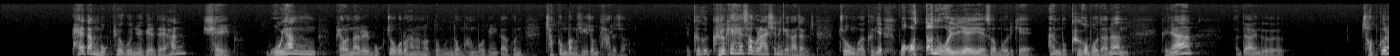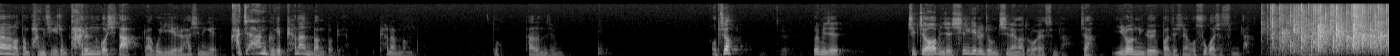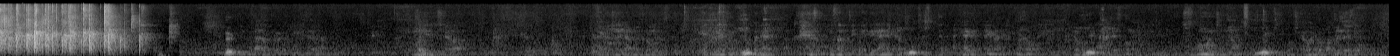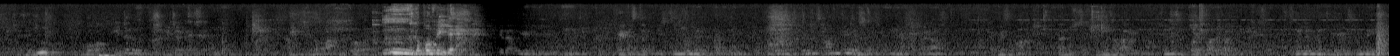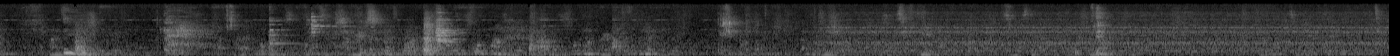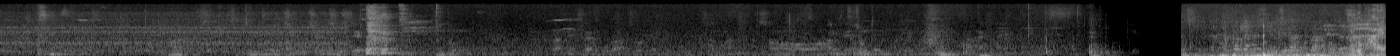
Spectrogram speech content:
해당 목표 근육에 대한 shape 모양 변화를 목적으로 하는 어떤 운동 방법이니까 그건 접근 방식이 좀 다르죠. 그거 그렇게 해석을 하시는 게 가장 좋은 거야. 그게 뭐 어떤 원리에 의해서 뭐 이렇게 하는 뭐 그거보다는 그냥 어떤 그 접근하는 어떤 방식이 좀 다른 것이다라고 이해를 하시는 게 가장 그게 편한 방법이에요. 편한 방법. 또 다른 질문 없죠? 그럼 이제 직접 이제 실기를 좀 진행하도록 하겠습니다. 자, 이런 교육 받으시냐고 수고하셨습니다. 음, 이거 펌핑 돼. 이거 봐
